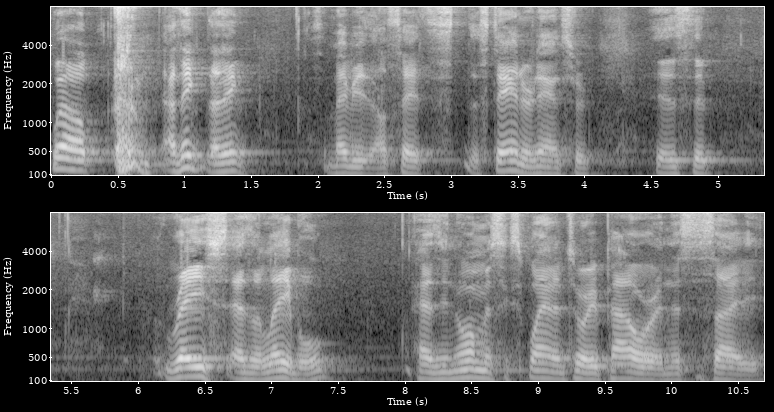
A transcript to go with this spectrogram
Well, I think, I think, maybe I'll say it's the standard answer is that race as a label has enormous explanatory power in this society.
